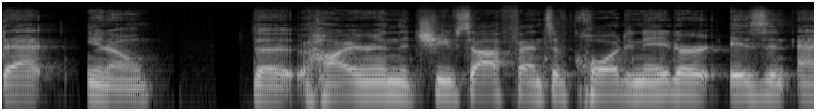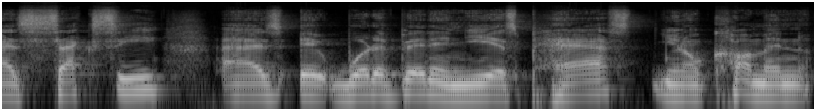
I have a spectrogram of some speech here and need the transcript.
That, you know, the hiring the Chiefs offensive coordinator isn't as sexy as it would have been in years past, you know, coming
